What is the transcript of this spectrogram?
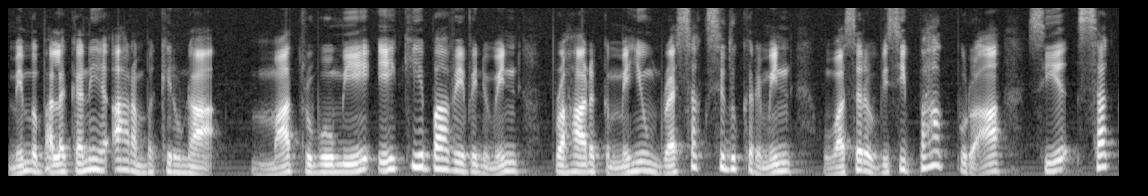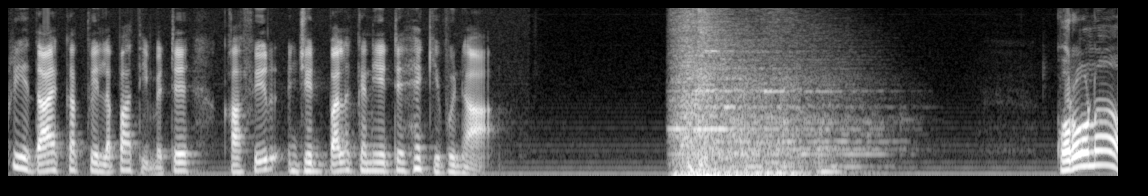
මෙම බලකනය ආරම්භ කෙරුණා. මාතෘභූමියේ ඒකී භාවය වෙනුවෙන් ප්‍රහාරක මෙහිුම් රැසක් සිදු කරමින් වසර විසි පහක් පුරා සිය සක්‍රිය දායකත්වය ලබාතීමට කෆිර් ජෙට් බලකනයට හැකි වුණා. කොරෝනා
